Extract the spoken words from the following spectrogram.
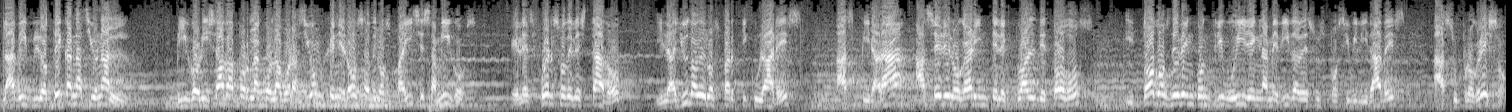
La Biblioteca Nacional, vigorizada por la colaboración generosa de los países amigos el esfuerzo del Estado y la ayuda de los particulares aspirará a ser el hogar intelectual de todos y todos deben contribuir en la medida de sus posibilidades a su progreso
